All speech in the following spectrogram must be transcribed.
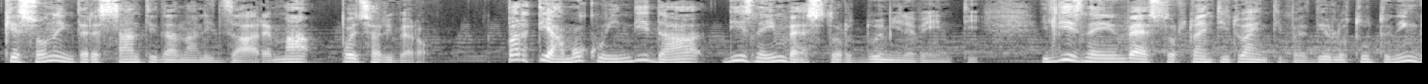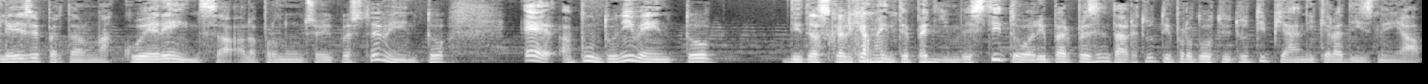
che sono interessanti da analizzare, ma poi ci arriverò. Partiamo quindi da Disney Investor 2020. Il Disney Investor 2020, per dirlo tutto in inglese, per dare una coerenza alla pronuncia di questo evento, è appunto un evento didascalicamente per gli investitori per presentare tutti i prodotti e tutti i piani che la Disney ha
